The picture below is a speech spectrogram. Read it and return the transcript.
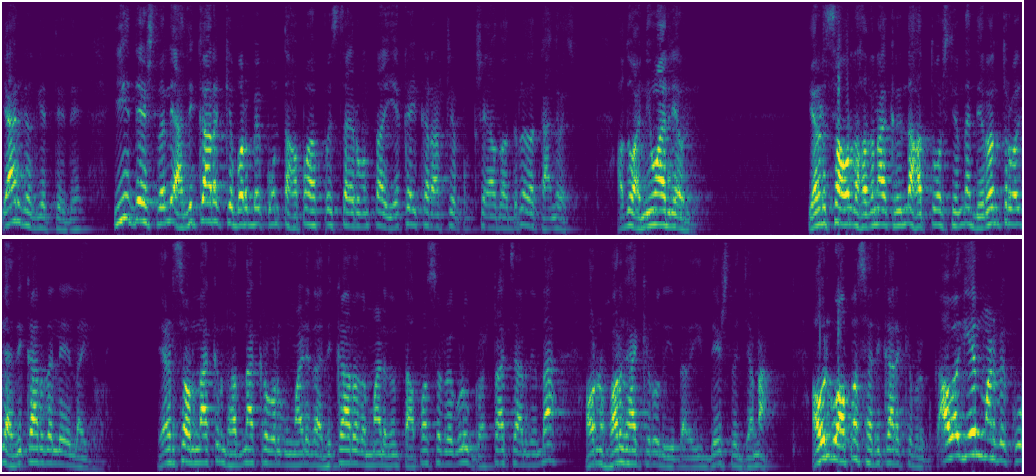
ಯಾರಿಗೆ ಅಗತ್ಯ ಇದೆ? ಈ ದೇಶದಲ್ಲಿ ಅಧಿಕಾರಕ್ಕೆ ಬರಬೇಕು ಅಂತ ಅಪಹಪಿಸ್ತಾ ಇರುವಂಥ ಏಕೈಕ ರಾಷ್ಟ್ರೀಯ ಪಕ್ಷ ಯಾವುದಾದ್ರೂ ಅದು ಕಾಂಗ್ರೆಸ್. ಅದು ಅನಿವಾರ್ಯ ಅವರಿಗೆ. ಎರಡು ಸಾವಿರದ ಹದಿನಾಲ್ಕರಿಂದ ಹತ್ತು ವರ್ಷದಿಂದ ನಿರಂತರವಾಗಿ ಅಧಿಕಾರದಲ್ಲೇ ಇಲ್ಲ ಈಗ ಅವರು. ಎರಡು ಸಾವಿರದ ನಾಲ್ಕರಿಂದ ಹದಿನಾಲ್ಕರವರೆಗೂ ಮಾಡಿದ ಅಧಿಕಾರದ ಮಾಡಿದಂಥ ಅಪಸಭೆಗಳು ಭ್ರಷ್ಟಾಚಾರದಿಂದ ಅವ್ರನ್ನ ಹೊರಗೆ ಹಾಕಿರೋದು ಈ ದೇಶದ ಜನ. ಅವ್ರಿಗೆ ವಾಪಸ್ ಅಧಿಕಾರಕ್ಕೆ ಬರಬೇಕು. ಅವಾಗ ಏನು ಮಾಡಬೇಕು?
